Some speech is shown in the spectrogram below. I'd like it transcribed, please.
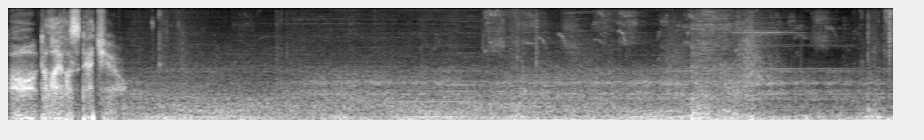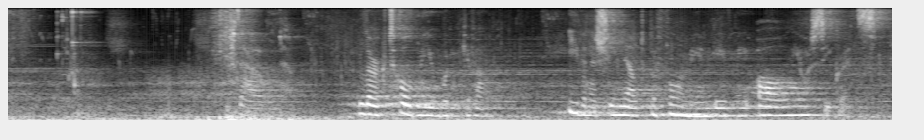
Ah, Delilah statue. Daud. Lurk told me you wouldn't give up. Even as she knelt before me and gave me all your secrets.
